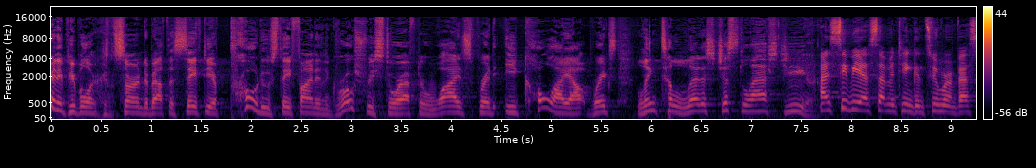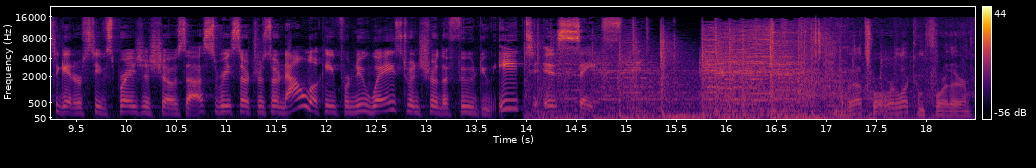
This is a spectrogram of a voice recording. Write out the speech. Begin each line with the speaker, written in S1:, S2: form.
S1: Many people are concerned about the safety of produce they find in the grocery store after widespread E. coli outbreaks linked to lettuce just last year.
S2: As CBS 17 consumer investigator Steve Sbragia shows us, researchers are now looking for new ways to ensure the food you eat is safe.
S3: Well, that's what we're looking for there.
